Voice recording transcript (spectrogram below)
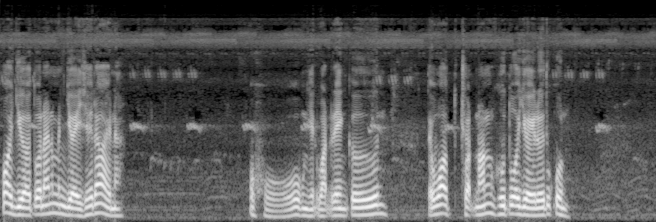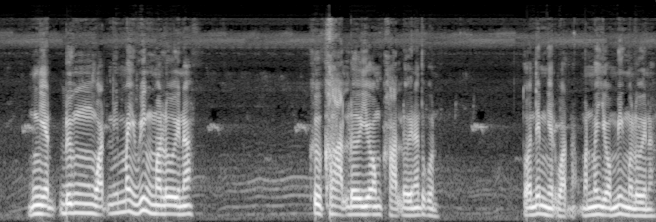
พ่อเหยื่อตัวนั้นมันใหญ่ใช้ได้นะ โอ้โหเงียดหวัดแรงเกิน แต่ว่าช็อตนั้นคือตัวใหญ่เลยทุกคนเงียดดึงหวัดนี้ไม่วิ่งมาเลยนะ คือขาดเลยยอมขาดเลยนะทุกคน ตอนที่เหยียดหวัดมันไม่ยอมวิ่งมาเลยนะ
